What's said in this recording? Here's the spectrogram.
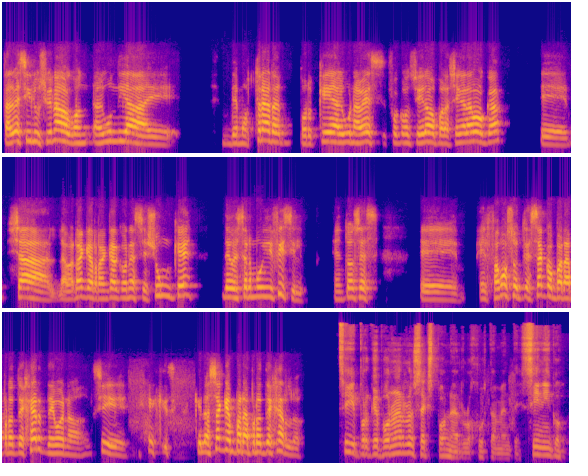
tal vez ilusionado con algún día eh, demostrar por qué alguna vez fue considerado para llegar a Boca, eh, ya la verdad que arrancar con ese yunque debe ser muy difícil. Entonces, eh, el famoso te saco para protegerte, bueno, sí, que lo saquen para protegerlo. Sí, porque ponerlo es exponerlo, justamente. Cínico.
